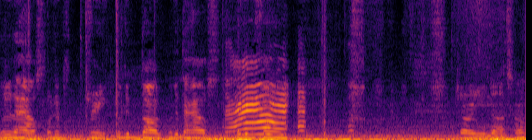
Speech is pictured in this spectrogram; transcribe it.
Look at the house. Look at the tree. Look at the dog. Look at the house. Look at the phone. Driving you nuts, huh?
